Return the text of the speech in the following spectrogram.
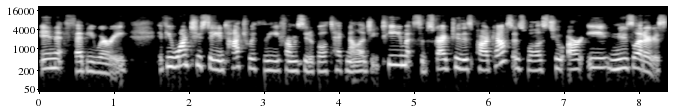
in February. If you want to stay in touch with the pharmaceutical technology team, subscribe to this podcast as well as to our e newsletters.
